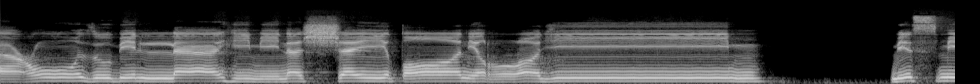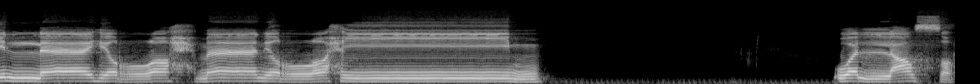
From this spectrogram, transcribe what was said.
أعوذ بالله من الشيطان الرجيم. بسم الله الرحمن الرحيم. والعصر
